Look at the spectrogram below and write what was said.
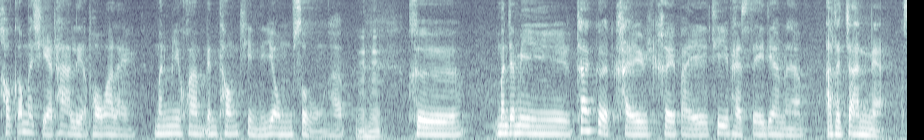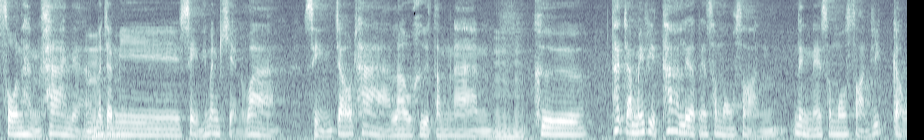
เขาก็มาเชียร์ท่าเรือเพราะว่าอะไร มันมีความเป็นท้องถิ่นนิยมสูงครับ อือฮึ คือมันจะมีถ้าเกิดใครเคยไปที่แพสเตเดียมนะครับอัศจรรย์เนี่ยโซนหันข้างเนี่ยอืมมันจะมีสิ่งที่มันเขียนว่าสิ่งเจ้าท่าเราคือตำนานอือฮึคือถ้าจำไม่ผิดท่าเรือเป็นสโมสรหนึ่งในสโมสรที่เก่า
